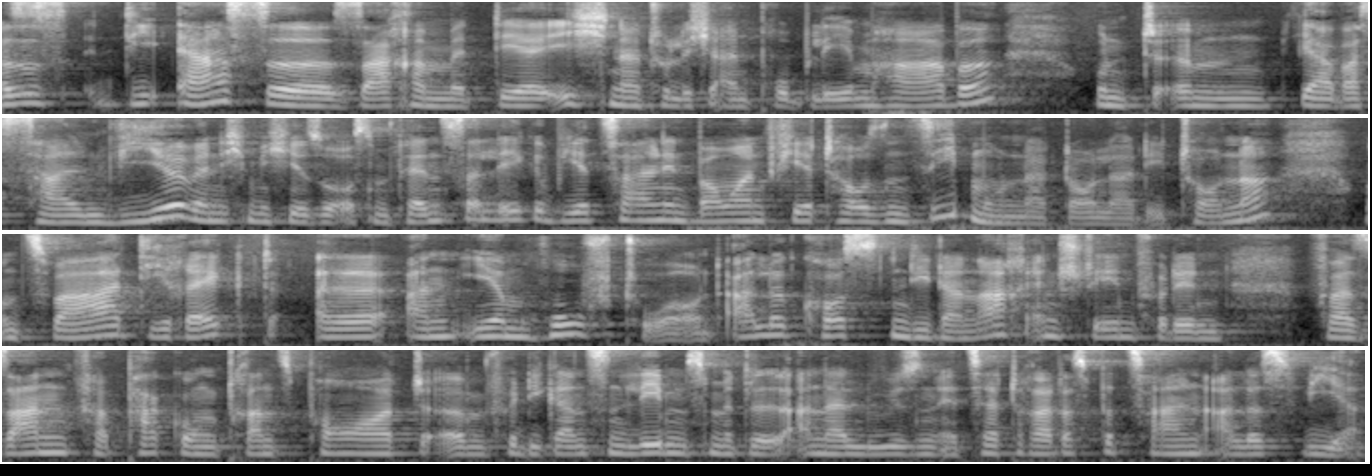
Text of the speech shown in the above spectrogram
Das ist die erste Sache, mit der ich natürlich ein Problem habe. Und ähm, ja, was zahlen wir, wenn ich mich hier so aus dem Fenster lege? Wir zahlen den Bauern 4.700 Dollar die Tonne. Und zwar direkt äh, an ihrem Hoftor. Und alle Kosten, die danach entstehen für den Versand, Verpackung, Transport, äh, für die ganzen Lebensmittelanalysen etc., das bezahlen alles wir.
